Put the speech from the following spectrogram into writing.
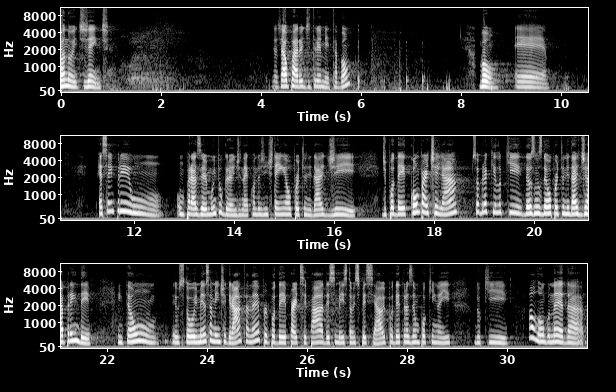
Boa noite, gente. Já já eu paro de tremer, tá bom? Bom, é, é sempre um, um prazer muito grande, né, quando a gente tem a oportunidade de, de poder compartilhar sobre aquilo que Deus nos deu a oportunidade de aprender. Então, eu estou imensamente grata, né, por poder participar desse mês tão especial e poder trazer um pouquinho aí do que ao longo, né, da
